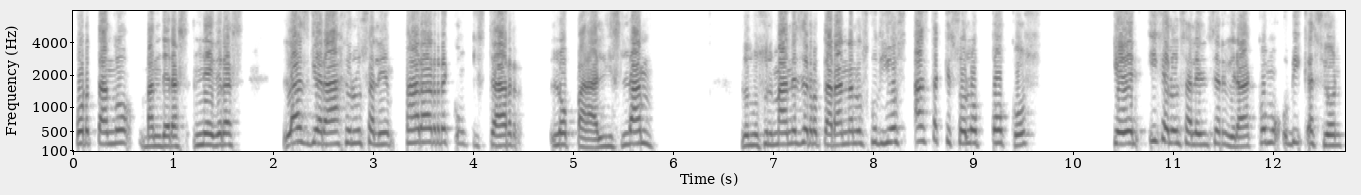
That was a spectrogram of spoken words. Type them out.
portando banderas negras, las guiará a Jerusalén para reconquistarlo para el Islam. Los musulmanes derrotarán a los judíos hasta que solo pocos queden y Jerusalén servirá como ubicación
